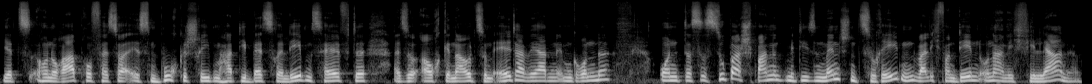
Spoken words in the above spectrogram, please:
jetzt Honorarprofessor ist, ein Buch geschrieben hat, Die bessere Lebenshälfte, also auch genau zum Älterwerden im Grunde. Und das ist super spannend, mit diesen Menschen zu reden, weil ich von denen unheimlich viel lerne.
